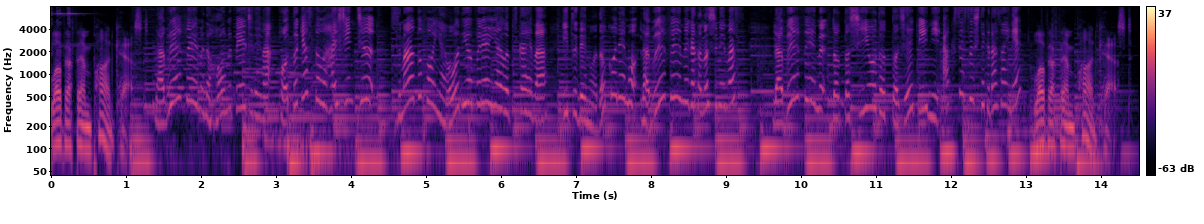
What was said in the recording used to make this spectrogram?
Love FM Podcast. ラブ f m のホームページではポッドキャストを配信中スマートフォンやオーディオプレイヤーを使えばいつでもどこでもラブ f m が楽しめますラブ FM.co.jp にアクセスしてくださいね Love FM Podcast.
